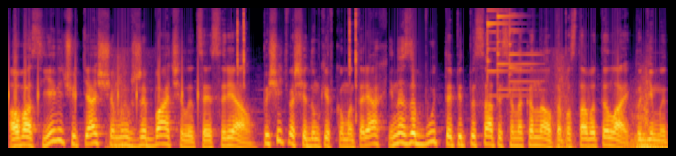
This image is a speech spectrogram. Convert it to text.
А у вас є відчуття, що ми вже бачили цей серіал? Пишіть ваші думки в коментарях і не забудьте підписатися на канал та поставити лайк. Тоді ми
